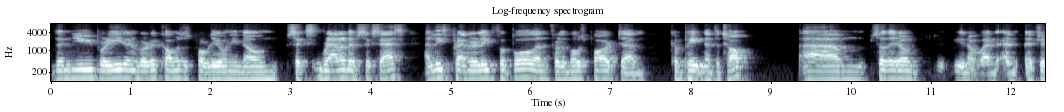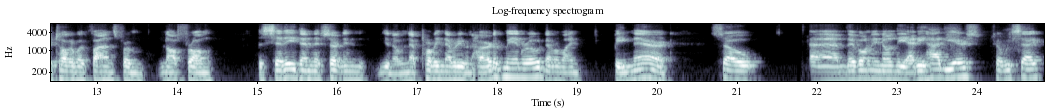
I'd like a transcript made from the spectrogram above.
the new breed in inverted commas has probably only known six, relative success, at least Premier League football, and for the most part, um, competing at the top. Um, so they don't, you know, and, and if you're talking about fans from not from the city, then they've certainly, you know, ne- probably never even heard of Maine Road, never mind being there. So um, they've only known the Etihad years, shall we say.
